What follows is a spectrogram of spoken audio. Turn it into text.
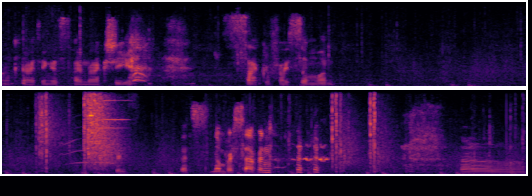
Okay, I think it's time to actually sacrifice someone. That's number seven. uh,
